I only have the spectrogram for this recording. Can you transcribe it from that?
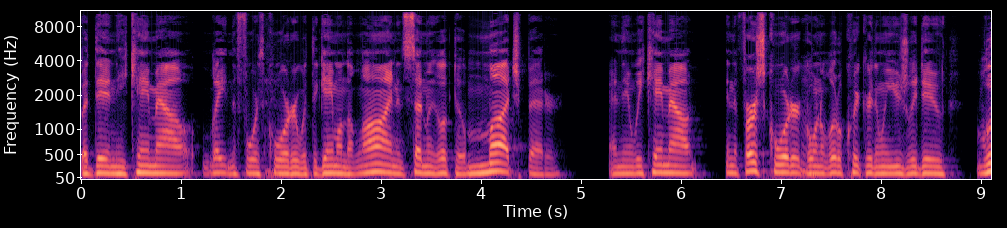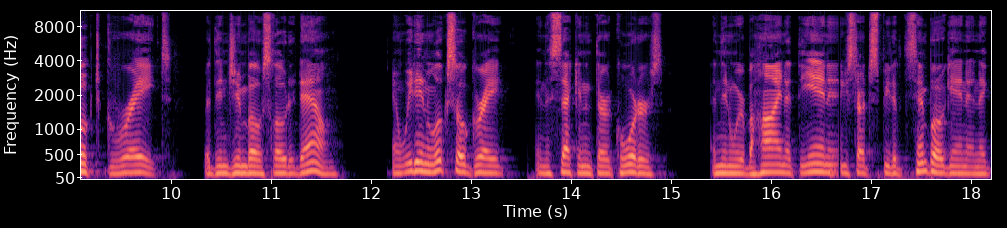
but then he came out late in the fourth quarter with the game on the line and suddenly looked much better. And then we came out in the first quarter hmm. going a little quicker than we usually do, looked great, but then Jimbo slowed it down and we didn't look so great in the second and third quarters. And then we were behind at the end, and we start to speed up the tempo again, and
